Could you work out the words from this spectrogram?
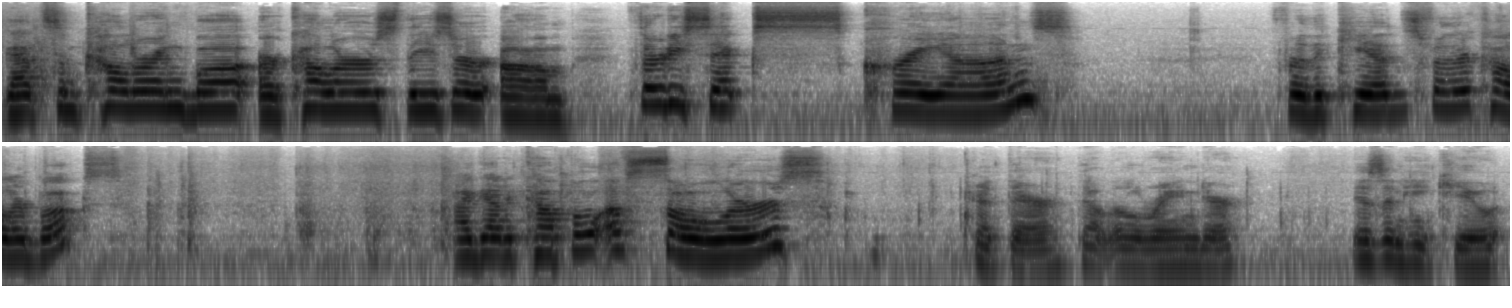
Got some coloring book or colors. These are um, 36 crayons for the kids for their color books. I got a couple of solars. Right there, that little reindeer. Isn't he cute?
